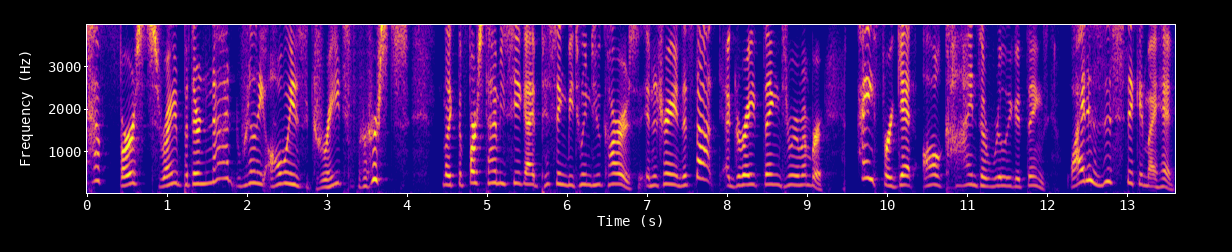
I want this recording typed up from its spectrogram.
have firsts, right? But they're not really always great firsts. Like the first time you see a guy pissing between two cars in a train, that's not a great thing to remember. I forget all kinds of really good things. Why does this stick in my head?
